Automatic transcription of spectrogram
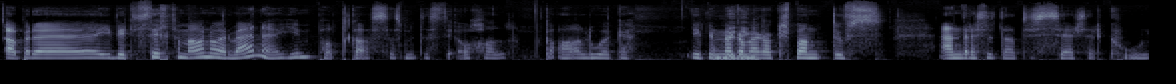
Aber äh, ich werde es sicher mal noch erwähnen hier im Podcast, dass man das auch kann, kann anschauen kann. Ich bin mega, Unbedingt. mega gespannt aufs Endresultat. Das ist sehr, sehr cool.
